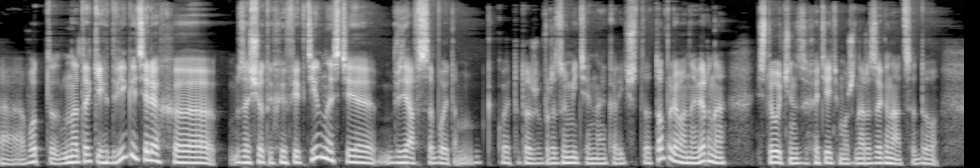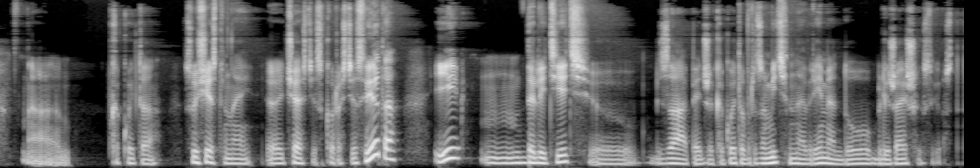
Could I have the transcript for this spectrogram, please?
А вот на таких двигателях э, за счет их эффективности, взяв с собой там какое-то тоже вразумительное количество топлива, наверное, если очень захотеть, можно разогнаться до а, какой-то существенной э, части скорости света и долететь э, за, опять же, какое-то вразумительное время до ближайших звезд.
